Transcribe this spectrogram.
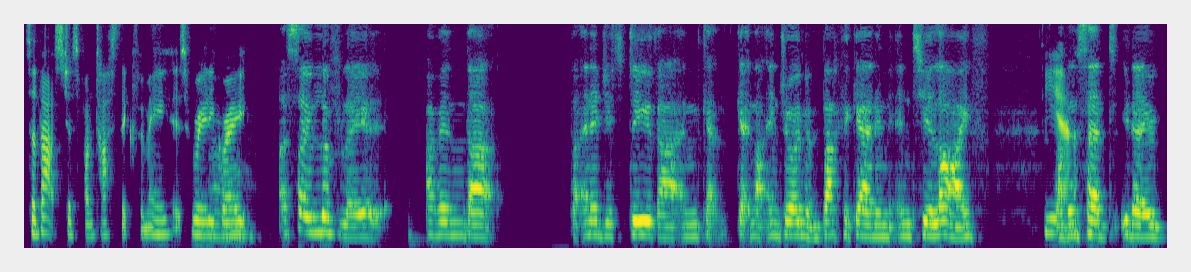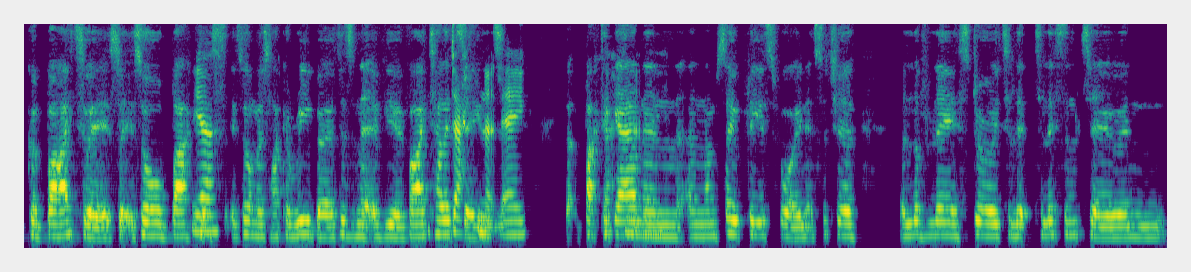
So that's just fantastic for me. It's really oh, great. That's so lovely having that that energy to do that and get getting that enjoyment back again in, into your life. Yeah. Having said, you know, goodbye to it, it's it's all back. Yeah. It's it's almost like a rebirth, isn't it, of your vitality? Definitely. back Definitely. again, and and I'm so pleased for you. And it's such a, a lovely story to li- to listen to, and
